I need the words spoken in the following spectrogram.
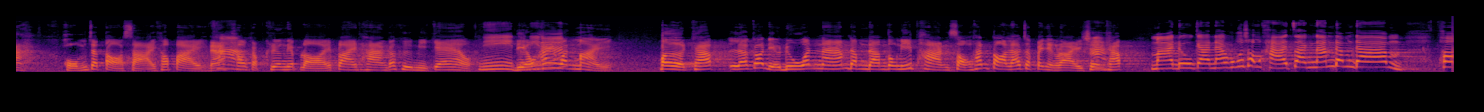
อะ ผมจะต่อสายเข้าไปนะค่ะเข้ากับเครื่องเรียบร้อย ปลายทางก็คือมีแก้ว นี่เดี๋ยวตัวนี้นะ ให้วันใหม่ เปิดครับ แล้วก็เดี๋ยวดูว่าน้ำดำๆตรงนี้ผ่าน 2 ขั้นตอนแล้วจะเป็นอย่างไรเชิญครับ อะมาดูกันนะคุณผู้ชมคะจากน้ำดำๆพอ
